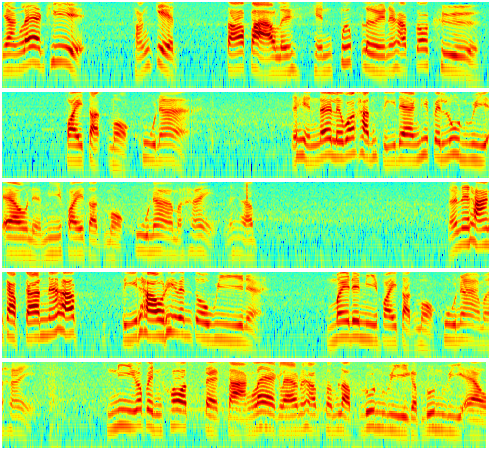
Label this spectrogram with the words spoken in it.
อย่างแรกที่สังเกต ตาเปล่าเลยเห็นปุ๊บเลยนะครับ ก็คือไฟตัดหมอกคู่หน้า จะเห็นได้เลยว่าคันสีแดงที่เป็นรุ่น VL เนี่ยมีไฟตัดหมอกคู่หน้ามาให้นะครับ และในทางกลับกันนะครับ สีเทาที่เป็นตัว V เนี่ยไม่ได้มีไฟตัดหมอกคู่หน้ามาให้ นี่ก็เป็นข้อแตกต่างแรกแล้วนะครับสำหรับรุ่น V กับรุ่น VL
